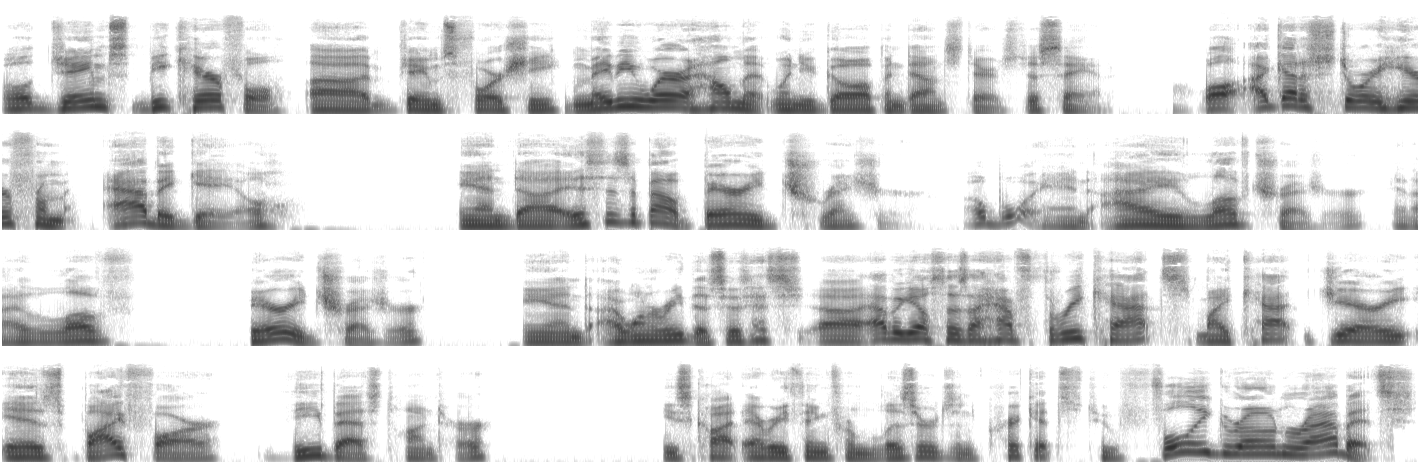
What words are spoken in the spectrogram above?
Well, James, be careful, uh, James Forshee. Maybe wear a helmet when you go up and downstairs. Just saying. Well, I got a story here from Abigail, and uh, this is about buried treasure. Oh boy. And I love treasure, and I love buried treasure. And I want to read this. It has, uh, Abigail says, I have three cats. My cat, Jerry, is by far the best hunter. He's caught everything from lizards and crickets to fully grown rabbits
